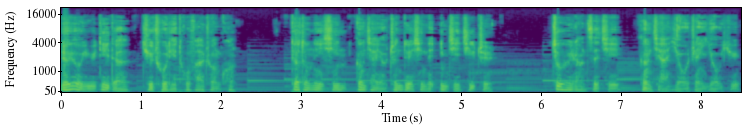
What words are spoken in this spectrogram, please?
留有余地的去处理突发状况。调动内心更加有针对性的应急机制，就会让自己更加游刃有余。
